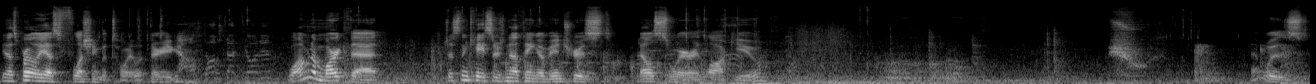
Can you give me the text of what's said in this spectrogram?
that's probably us flushing the toilet. There you go. Well, I'm going to mark that, just in case there's nothing of interest elsewhere in Loch Ewe. That was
